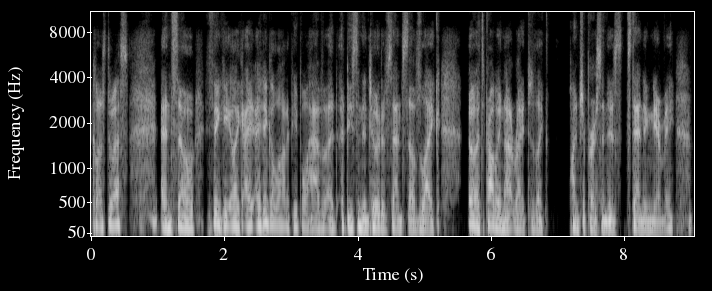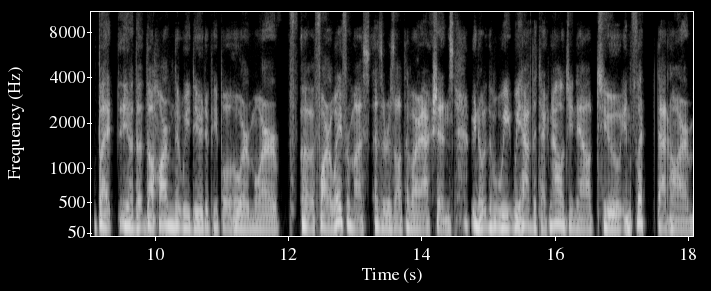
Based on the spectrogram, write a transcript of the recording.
close to us. And so thinking like I, I think a lot of people have a, a decent intuitive sense of like oh it's probably not right to like punch a person who's standing near me. But you know the, the harm that we do to people who are more uh, far away from us as a result of our actions you know we we have the technology now to inflict that harm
